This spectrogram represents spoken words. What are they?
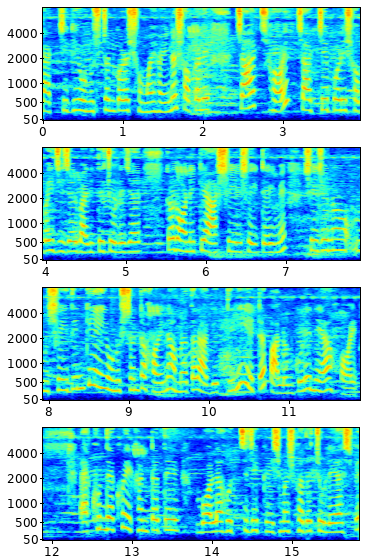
চার্চে গিয়ে অনুষ্ঠান করার সময় হয় না। সকালে চার্চ হয়, চার্চের পরে সবাই যে যার বাড়িতে চলে যায়, কারণ অনেকে আসে সেই টাইমে। সেই জন্য সেই দিনকে এই অনুষ্ঠানটা হয় না, আমরা তার আগের দিনই এটা পালন করে নেওয়া হয়। এখন দেখো, এখানটাতে বলা হচ্ছে যে ক্রিসমাস ফাদার চলে আসবে,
